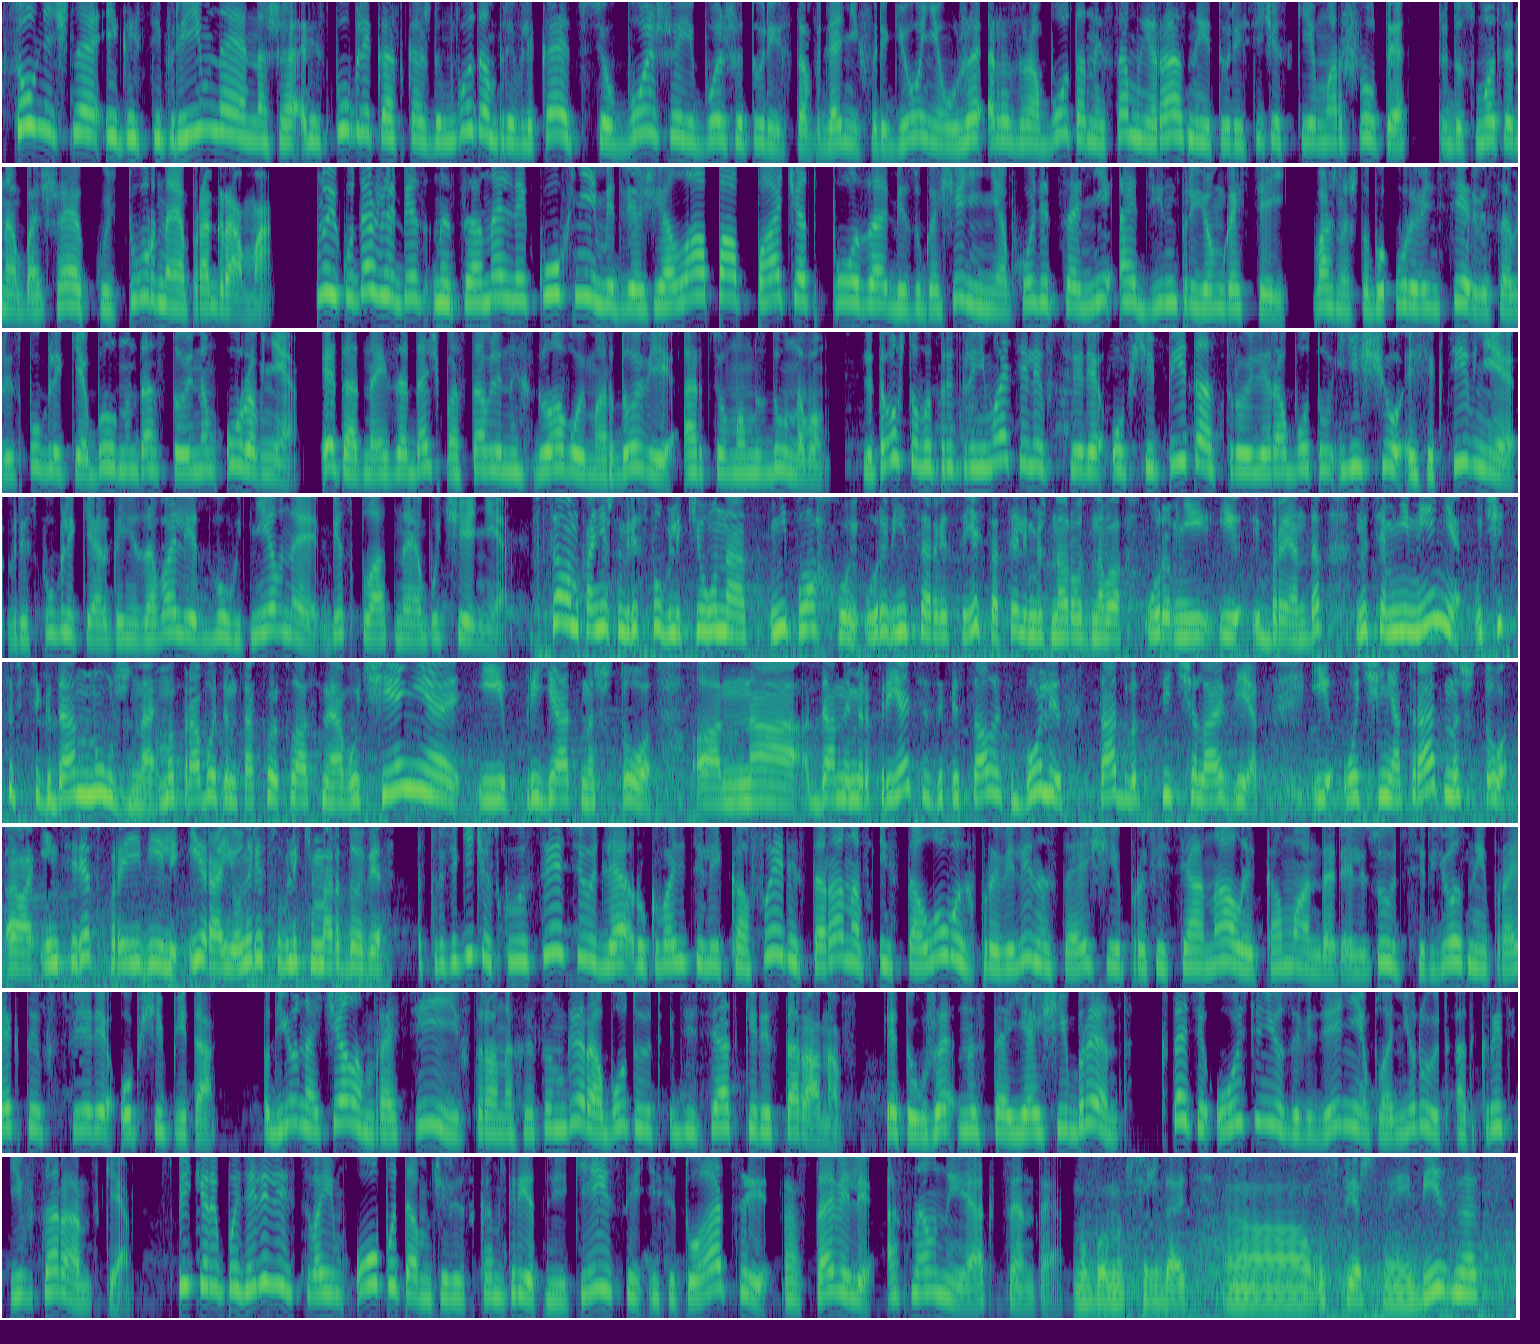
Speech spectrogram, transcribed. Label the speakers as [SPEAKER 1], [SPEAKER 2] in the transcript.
[SPEAKER 1] Солнечная и гостеприимная наша республика с каждым годом привлекает все больше и больше туристов. Для них в регионе уже разработаны самые разные туристические маршруты. Предусмотрена большая культурная программа. Ну и куда же без национальной кухни, медвежья лапа, пачат, поза. Без угощений не обходится ни один прием гостей. Важно, чтобы уровень сервиса в республике был на достойном уровне. Это одна из задач, поставленных главой Мордовии Артемом Сдуновым. Для того, чтобы предприниматели в сфере общепита строили работу еще эффективнее, в республике организовали двухдневное бесплатное обучение.
[SPEAKER 2] В целом, конечно, в республике у нас неплохой уровень сервиса. Есть отели международного уровня и, и брендов, но тем не менее учиться всегда нужно. Мы проводим такое классное обучение, и приятно, что э, на данное мероприятие записалось более 120 человек. И очень отрадно, что э, интерес проявили и районы республики, Республики Мордовия.
[SPEAKER 1] Стратегическую сессию для руководителей кафе, ресторанов и столовых провели настоящие профессионалы. Команда реализует серьезные проекты в сфере общепита. Под ее началом в России и в странах СНГ работают десятки ресторанов. Это уже настоящий бренд. Кстати, осенью заведение планируют открыть и в Саранске. Спикеры поделились своим опытом через конкретные кейсы и ситуации, расставили основные акценты.
[SPEAKER 3] Мы будем обсуждать э, успешный бизнес,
